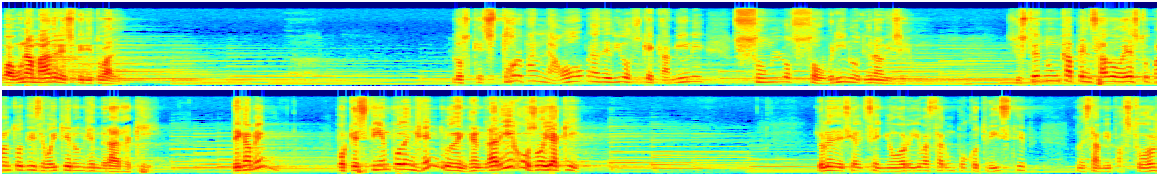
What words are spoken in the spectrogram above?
o a una madre espiritual. Los que estorban la obra de Dios que camine son los sobrinos de una visión. Si usted nunca ha pensado esto, ¿cuántos dicen hoy quiero engendrar aquí? Dígame, porque es tiempo de engendro, de engendrar hijos hoy aquí. Yo le decía al Señor, iba a estar un poco triste, no está mi pastor,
